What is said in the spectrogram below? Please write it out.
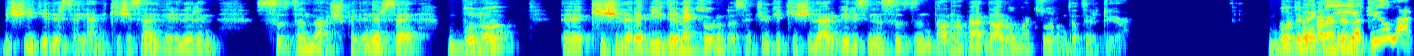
bir şey gelirse yani kişisel verilerin sızdığından şüphelenirse bunu e, kişilere bildirmek zorundasın. Çünkü kişiler verisinin sızdığından haberdar olmak zorundadır diyor. Burada bir Böyle bir şey parantez açayım. yapıyorlar.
